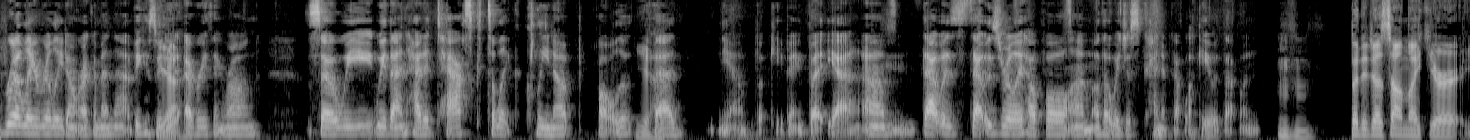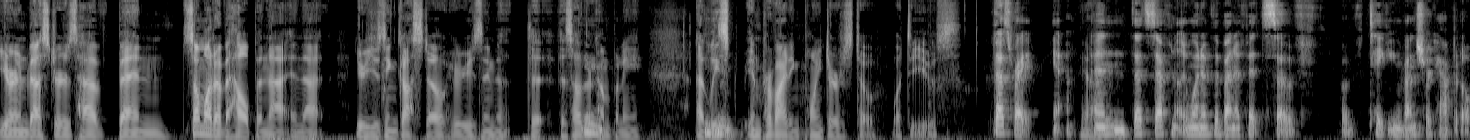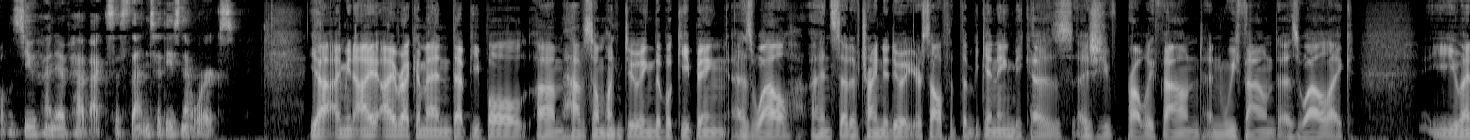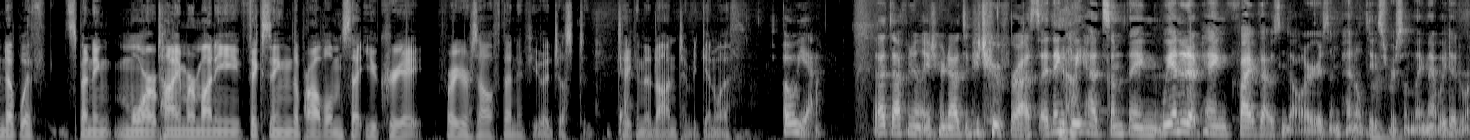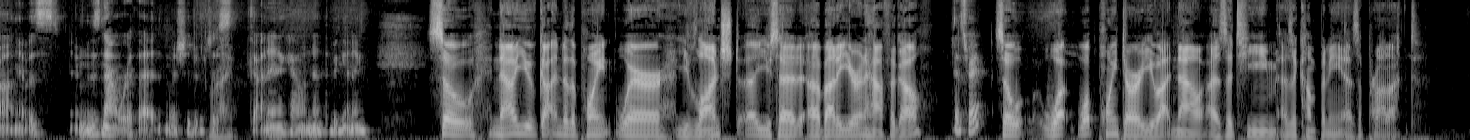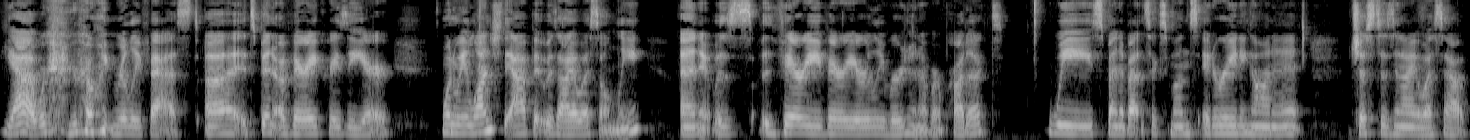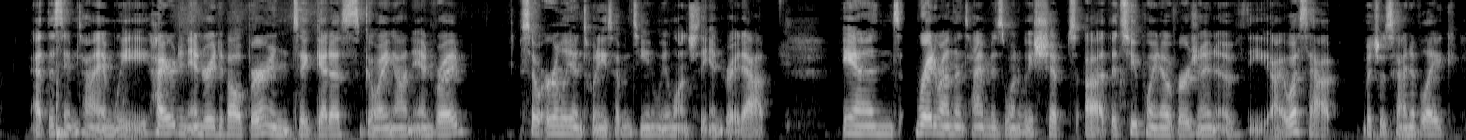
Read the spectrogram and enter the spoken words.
really, really don't recommend that because we Yeah. did everything wrong. So we we then had a task to like clean up all the Yeah. bad yeah, bookkeeping. But yeah, um that was that was really helpful. Um although we just kind of got lucky with that one. Mm-hmm. But it does sound like your your investors have been somewhat of a help in that in that you're using Gusto, you're using the, the, this other company, at least in providing pointers to what to use. That's right. Yeah. Yeah. And that's definitely one of the benefits of of taking venture capital is you kind of have access then to these networks. Yeah, I mean, I, I recommend that people um, have someone doing the bookkeeping as well uh, instead of trying to do it yourself at the beginning because, as you've probably found, and we found as well, like you end up with spending more time or money fixing the problems that you create for yourself than if you had just taken it on to begin with. Oh yeah. That definitely turned out to be true for us. I think Yeah. we had something we ended up paying five thousand dollars in penalties Mm-hmm. for something that we did wrong. It was it was not worth it. We should have just Right. gotten an accountant at the beginning. So now you've gotten to the point where you've launched, uh, you said about a year and a half ago. That's right. So what what point are you at now as a team, as a company, as a product? Yeah, we're growing really fast. Uh, it's been a very crazy year. When we launched the app, it was iOS only. and it was a very, very early version of our product. We spent about six months iterating on it just as an iOS app. At the same time, we hired an Android developer and to get us going on Android. So early in 2017, we launched the Android app. And right around that time is when we shipped uh, the 2.0 version of the iOS app, which was kind of like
